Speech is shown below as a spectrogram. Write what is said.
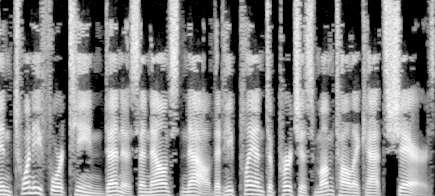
In 2014 Dennis announced now that he planned to purchase Mumtalakat's shares.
